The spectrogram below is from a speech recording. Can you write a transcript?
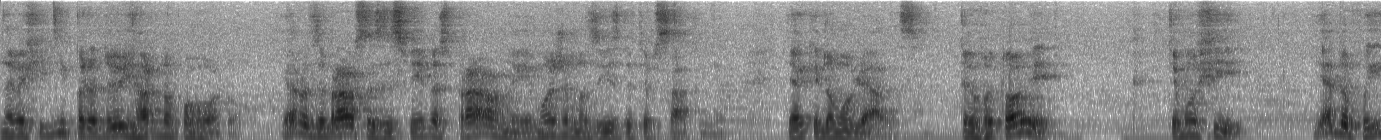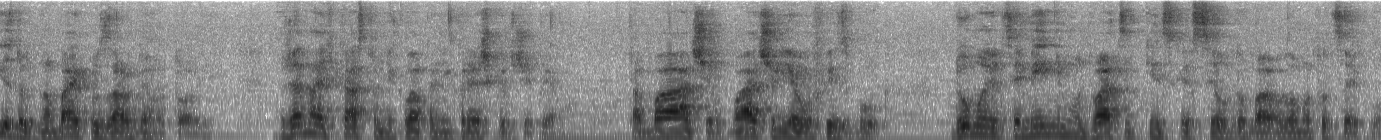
на вихідні передають гарну погоду. Я розібрався зі своїми справами і можемо з'їздити в Сатинів, як і домовлялися. Ти готовий? Тимофій, я до поїздок на байку завжди готовий. Вже навіть кастомні клапані кришки вчепив. Та бачив, бачив я у Фейсбук. Думаю, це мінімум 20 кінських сил додавало мотоциклу,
